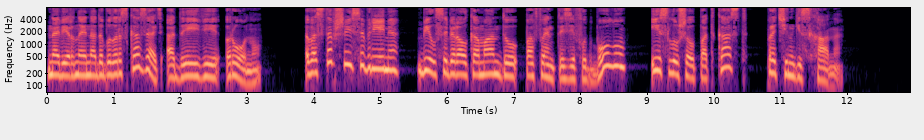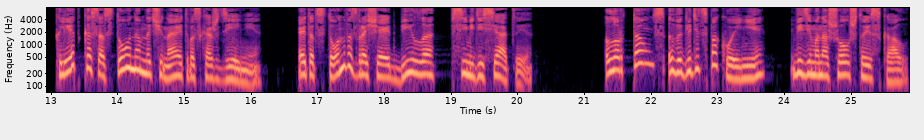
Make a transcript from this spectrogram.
Наверное, надо было рассказать о Дэйви Рону. В оставшееся время Билл собирал команду по фэнтези-футболу и слушал подкаст про Чингисхана. Клетка со стоном начинает восхождение. Этот стон возвращает Билла в 70-е. Лорд Таунс выглядит спокойнее. Видимо, нашел, что искал.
